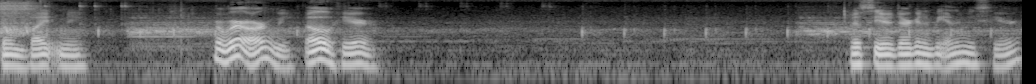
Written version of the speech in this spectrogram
Don't bite me. Where, where are we? Oh, here. Let's see, are there going to be enemies here?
